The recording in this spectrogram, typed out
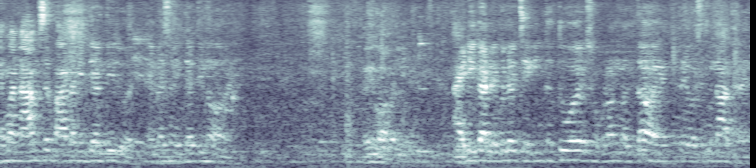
એમાં નામ છે બાટા વિદ્યાર્થી જ હોય. એમએસ વિદ્યાર્થી ન હોય આઈડી કાર્ડ રેગ્યુલર ચેકિંગ થતું હોય, છોકરાને મળતા હોય, તો વસ્તુ ના થાય.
